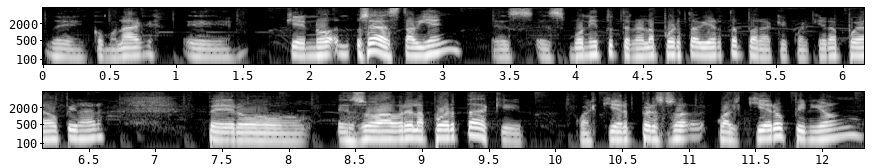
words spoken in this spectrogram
de, como lag. Eh, que no, o sea, está bien, es, es bonito tener la puerta abierta para que cualquiera pueda opinar, pero eso abre la puerta a que cualquier persona, cualquier opinión,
